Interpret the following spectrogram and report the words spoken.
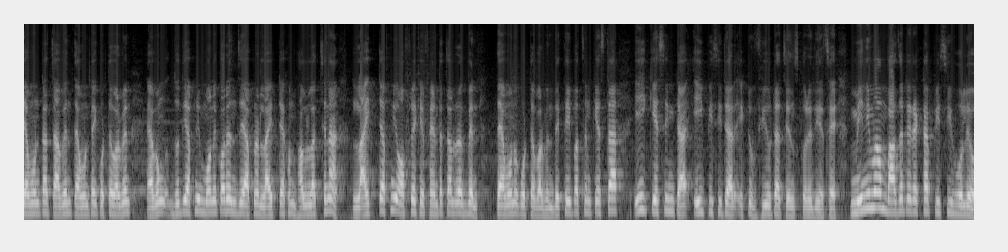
যেমনটা চাবেন তেমনটাই করতে পারবেন এবং যদি আপনি মনে করেন যে আপনার লাইটটা এখন ভালো লাগছে না লাইটটা আপনি অফ রেখে ফ্যানটা চালু রাখবেন তেমনও করতে পারবেন। দেখতেই পাচ্ছেন কেসটা, এই কেসিংটা, এই পিসিটার একটু ভিউটা চেঞ্জ করে দিয়েছে। মিনিমাম বাজেটের একটা পিসি হলেও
